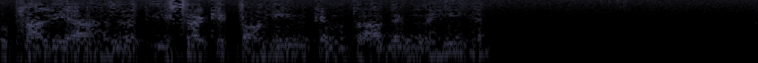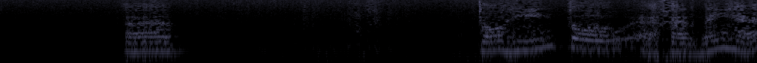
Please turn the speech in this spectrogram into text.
اٹھا لیا، حضرت عیسیٰ کی توہین کے مترادم نہیں ہے؟ توہین تو خیر نہیں ہے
